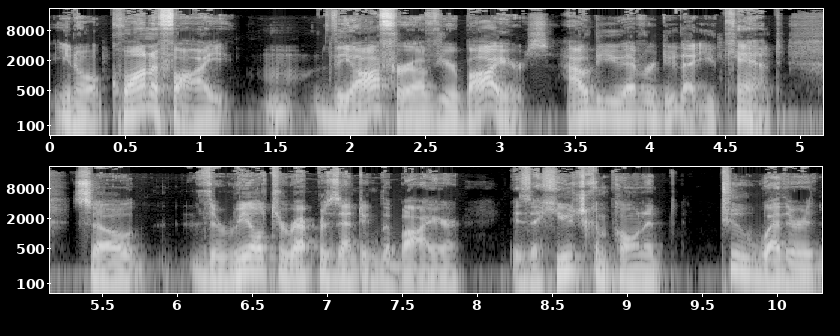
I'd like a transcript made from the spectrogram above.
you know, quantify the offer of your buyers? How do you ever do that? You can't. So the realtor representing the buyer is a huge component to whether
